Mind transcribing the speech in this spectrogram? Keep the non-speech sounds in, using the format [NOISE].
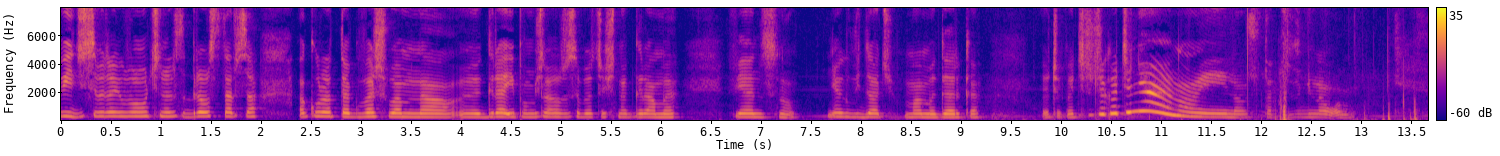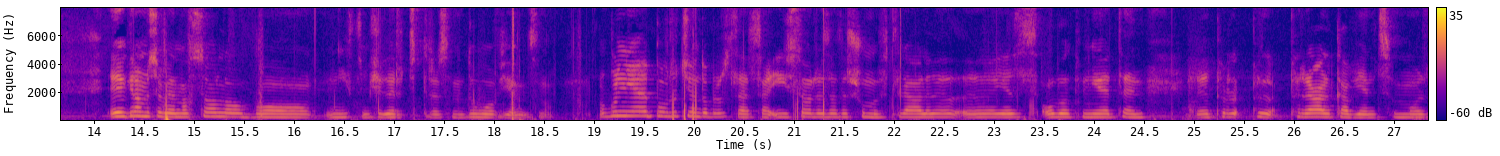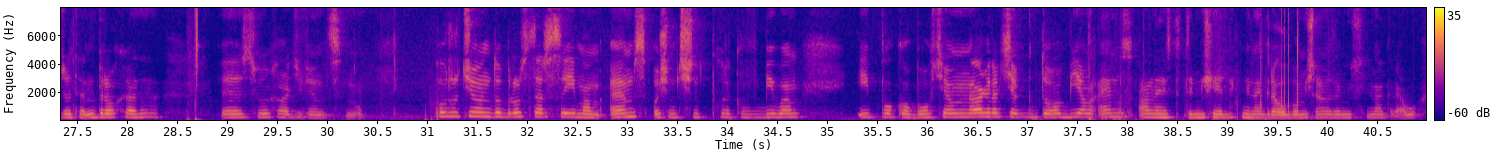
Widzicie, nagrywam odcinek z Brawl Starsa. Akurat tak weszłem na y, grę i pomyślałem, że sobie coś nagramy. Więc no, jak widać, mamy gierkę. Y, Czekajcie, czekajcie, nie! No i no, starcie zginąłem. Y, gramy sobie na solo, bo nie chcę mi się grać teraz na duo, więc no. Ogólnie powróciłem do Brawl Starsa i sorry za te szumy w tle, ale y, jest obok mnie ten pr, pr, pralka, więc może ten trochę y, słychać, więc no. Powróciłem do Brawl Starsa i mam EMS, 80 puchaków wbiłem i poko, bo chciałem nagrać jak dobijam EMS, ale niestety mi się jednak nie nagrało, bo myślałem, że mi się nagrało.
